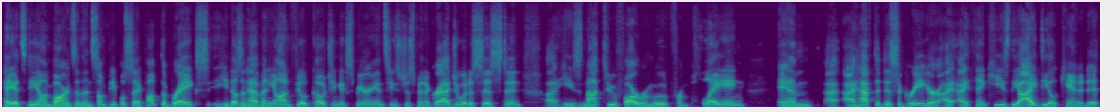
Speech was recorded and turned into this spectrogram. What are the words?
hey, it's Deion Barnes. And then some people say, pump the brakes. He doesn't have any on field coaching experience. He's just been a graduate assistant. Uh, he's not too far removed from playing. And I, I have to disagree here. I, I, think he's the ideal candidate.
